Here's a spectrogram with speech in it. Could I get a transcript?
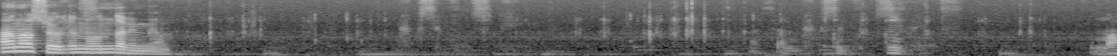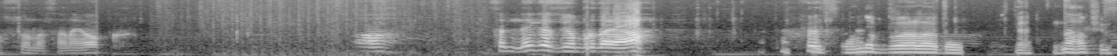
nasıl öldüm onu da bilmiyorum. Sen bittin bittin. Bundan sonra sana yok. Ah! Sen ne geziyorsun burada ya? Onu da buralarda işte. Ne yapayım?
